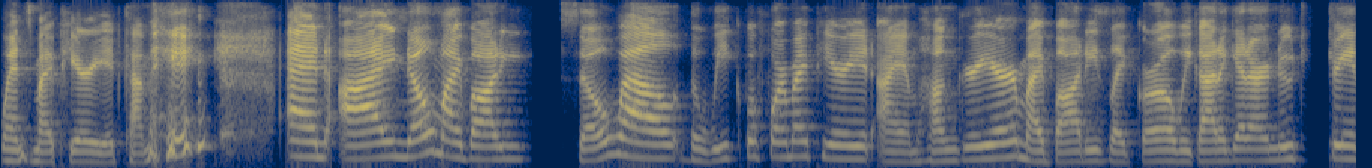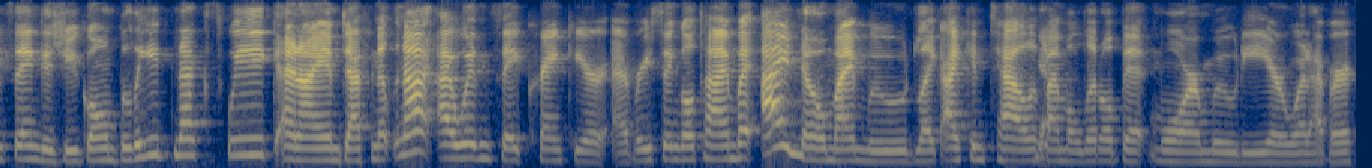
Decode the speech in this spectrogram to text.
when's my period coming? and I know my body so well. The week before my period, I am hungrier. My body's like, girl, we got to get our nutrients in because you going to bleed next week. And I am definitely not, I wouldn't say crankier every single time, but I know my mood. Like I can tell if yeah. I'm a little bit more moody or whatever.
